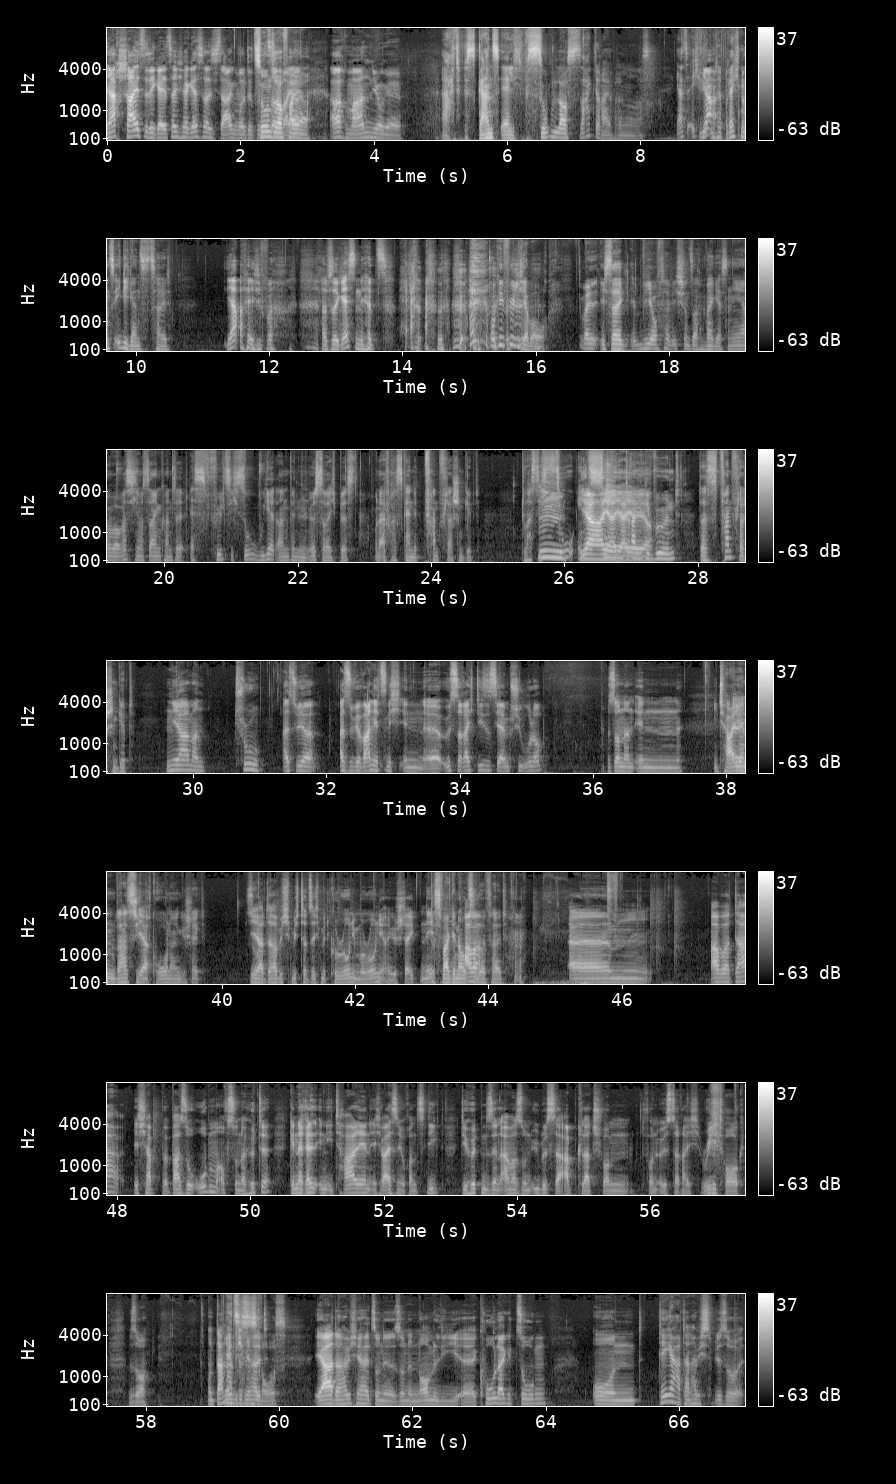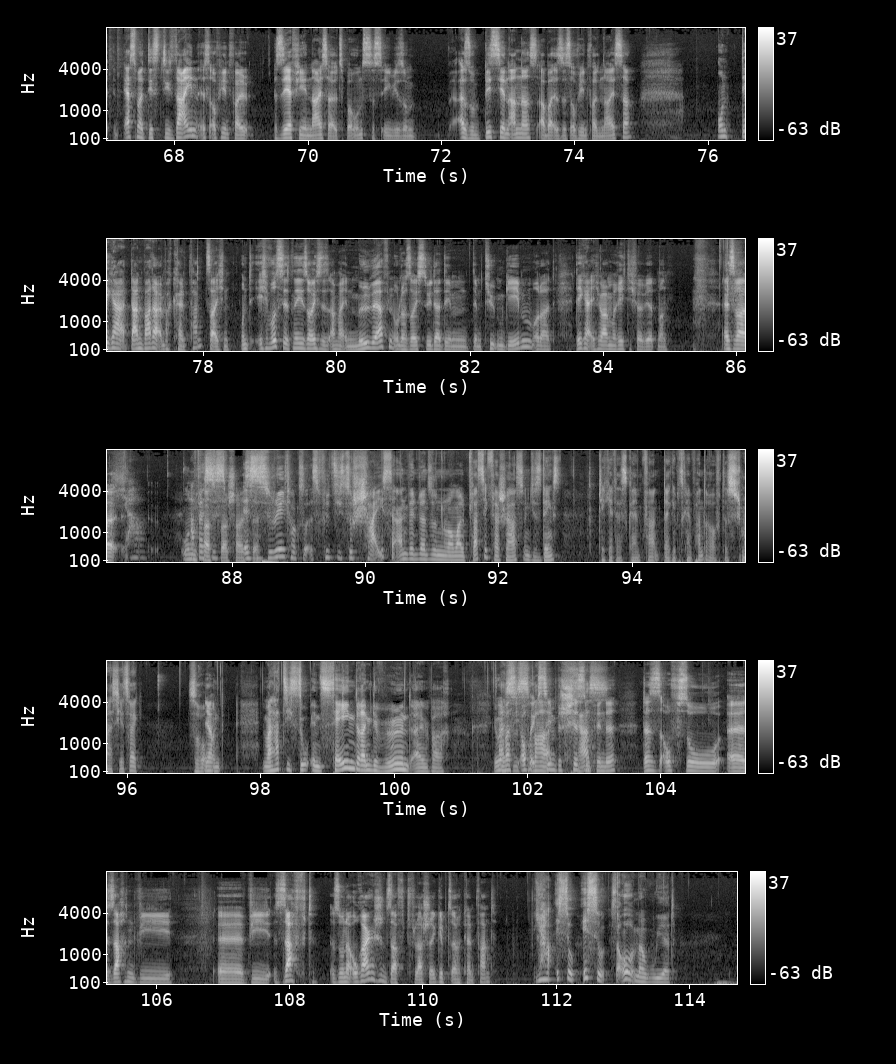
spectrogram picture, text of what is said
Ja, scheiße, Digga, jetzt habe ich vergessen, was ich sagen wollte. Zu unserer Feier. Ach Mann, Junge. Ach, du bist ganz ehrlich, du bist so lost. Sag doch einfach immer was. Ganz ehrlich, wir Ja. unterbrechen uns eh die ganze Zeit. Ja, ich hab's vergessen jetzt. Okay, fühle ich aber auch. Weil ich sag, wie oft habe ich schon Sachen vergessen? Nee, aber was ich noch sagen konnte, es fühlt sich so weird an, wenn du in Österreich bist und einfach es keine Pfandflaschen gibt. Du hast dich Mm, so insane ja, ja, ja, dran ja, ja. gewöhnt, dass es Pfandflaschen gibt. Ja, Mann. True. Als wir, also wir waren jetzt nicht in äh, Österreich dieses Jahr im Skiurlaub, sondern in, Italien, Äh, und da hast du dich ja. mit Corona angesteckt. So. ja, da habe ich mich tatsächlich mit Coroni Moroni angesteckt. Nee, Das war genau aber- zu der Zeit. Ähm, aber da, ich hab, war so oben auf so einer Hütte. Generell in Italien, ich weiß nicht, woran es liegt. Die Hütten sind einfach so ein übelster Abklatsch von, von Österreich. Retalk. So. Und dann habe ich mir halt. raus. Ja, dann habe ich mir halt so eine, so eine Normally äh, Cola gezogen. Und, Digga, dann habe ich mir so. Erstmal, das Design ist auf jeden Fall sehr viel nicer als bei uns. Das ist irgendwie so ein. Also ein bisschen anders, aber es ist auf jeden Fall nicer. Und, Digga, dann war da einfach kein Pfandzeichen. Und ich wusste jetzt nicht, soll ich es jetzt einmal in den Müll werfen oder soll ich es wieder dem, dem Typen geben? Oder, Digga, ich war mal richtig verwirrt, Mann. Es war Ja. unfassbar es ist, scheiße. Es ist Real Talk so. Es fühlt sich so scheiße an, wenn du dann so eine normale Plastikflasche hast und dir so denkst, Digga, das ist kein Pfand, da gibt es kein Pfand drauf, das schmeiß ich jetzt weg. So, Ja. und man hat sich so insane dran gewöhnt einfach. Junge, Also was ich auch extrem beschissen krass. finde, dass es auf so äh, Sachen wie äh, wie Saft. So eine Orangensaftflasche gibt es einfach kein Pfand. Ja, ist so, ist so. Ist auch immer weird.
